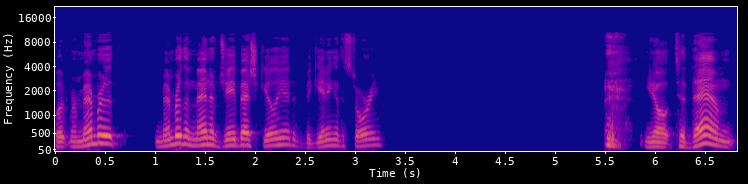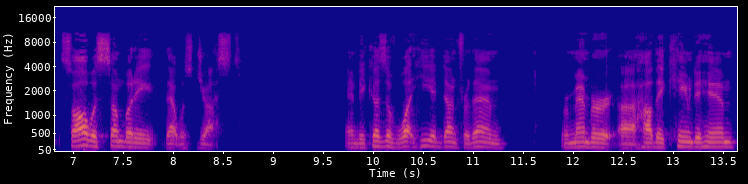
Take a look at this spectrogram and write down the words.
But remember, remember the men of Jabesh Gilead at the beginning of the story? you know, to them, Saul was somebody that was just. And because of what he had done for them, remember uh, how they came to him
